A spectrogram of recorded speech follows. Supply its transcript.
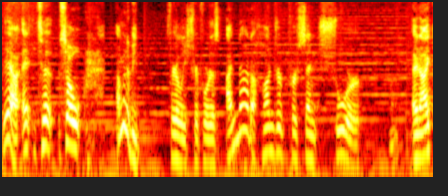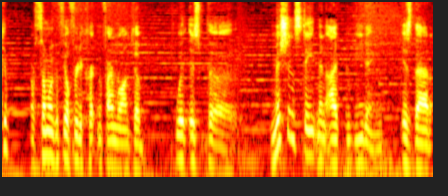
yeah. To so, I'm gonna be fairly straightforward. This I'm not hundred percent sure, and I could, or someone could feel free to correct me if I'm wrong. The with is the mission statement I've been reading is that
